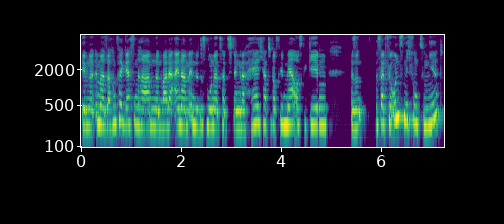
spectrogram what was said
eben dann immer Sachen vergessen haben. Dann war der eine am Ende des Monats, hat sich dann gedacht, hä, ich hatte doch viel mehr ausgegeben. Also es hat für uns nicht funktioniert.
